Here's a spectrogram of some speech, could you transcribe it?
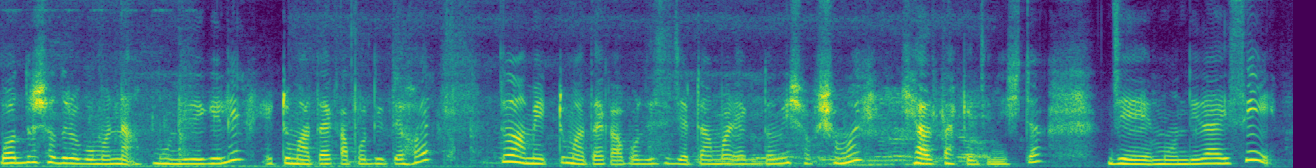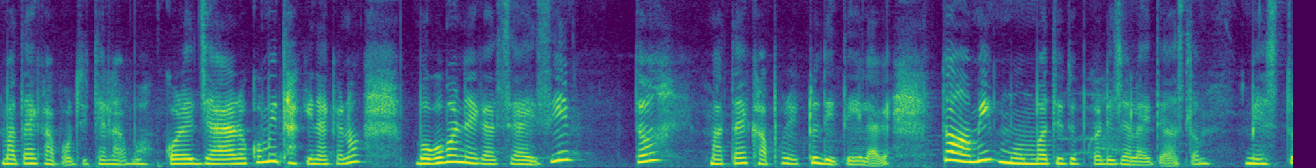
ভদ্রসদ্র বৌমা না, মন্দিরে গেলে একটু মাথায় কাপড় দিতে হয়। তো আমি একটু মাথায় কাপড় দিছি, যেটা আমার একদমই সবসময় খেয়াল থাকে জিনিসটা, যে মন্দিরে আইসি মাথায় কাপড় দিতে লাগবো। করে যা রকমই থাকি না কেন, ভগবানের কাছে আইসি তো মাথায় কাপড় একটু দিতেই লাগে। তো আমি মোমবাতি ধূপকাঠি জ্বালাইতে আসলাম। মেস তো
